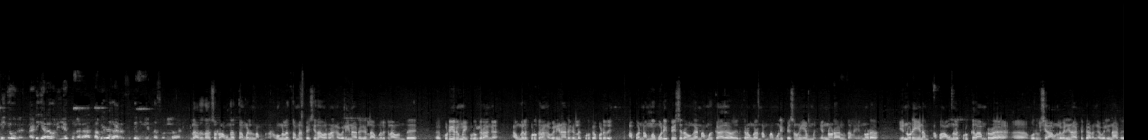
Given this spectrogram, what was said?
நீங்க ஒரு நடிகரா ஒரு இயக்குனரா தமிழக அரசுக்கு நீங்க என்ன சொல்ல வரீங்க? இல்ல அதுதான் சொல்றேன். அவங்க தமிழ் நம் அவங்களும் தமிழ் பேசி தான் வர்றாங்க. வெளிநாடுகள்ல அவங்களுக்குலாம் வந்து குடியுரிமை கொடுக்குறாங்க. அவங்களுக்கு கொடுக்குறாங்க. வெளிநாடுகள்ல கொடுக்கப்படுது. அப்ப நம்ம மொழி பேசுறவங்க நமக்காக இருக்கிறவங்க நம்ம மொழி பேசுறவங்க எம் என்னோட ஆள் தானே. என்னோட என்னோட இனம். அப்ப அவங்களுக்கு கொடுக்கலாம்ன்ற ஒரு விஷயம். அவங்கள வெளிநாட்டுக்காரங்க வெளிநாடு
